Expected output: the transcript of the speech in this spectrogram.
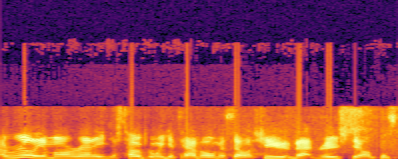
I really am already just hoping we get to have Ole Miss LSU in Baton Rouge still because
